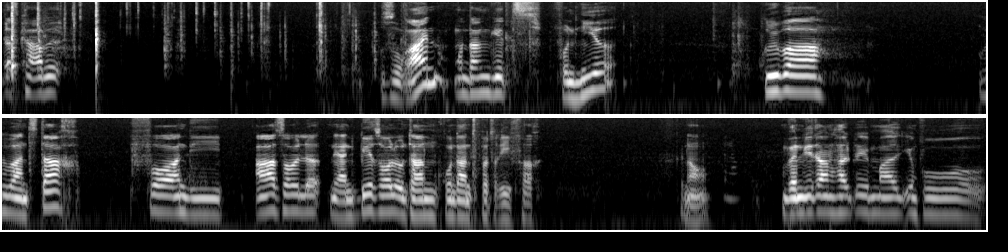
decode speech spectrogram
das Kabel so rein und dann geht es von hier rüber, rüber ans Dach, vor an die A-Säule, ne, an die B-Säule und dann runter ans Batteriefach. Genau. Genau. Und wenn wir dann halt eben mal irgendwo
